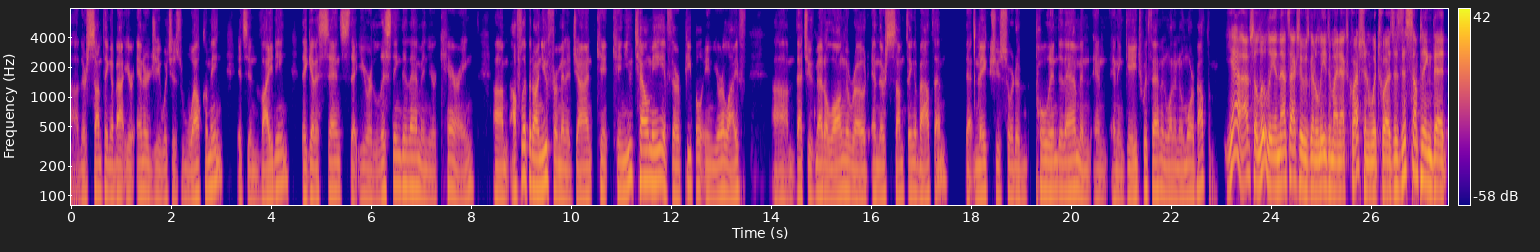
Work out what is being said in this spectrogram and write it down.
Uh, there's something about your energy which is welcoming, it's inviting. They get a sense that you're listening to them and you're caring. Um, I'll flip it on you for a minute, John. Can, can you tell me if there are people in your life um, that you've met along the road and there's something about them that makes you sort of pull into them and and and engage with them and want to know more about them yeah absolutely and that's actually was going to lead to my next question which was is this something that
